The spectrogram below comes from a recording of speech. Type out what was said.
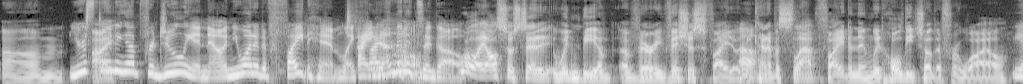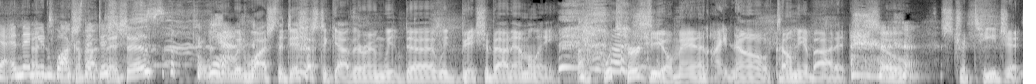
You're standing up for Julian now, and you wanted to fight him like five minutes ago. Well, I also said it wouldn't be a, a very vicious fight. It would Oh. be kind of a slap fight, and then we'd hold each other for a while. yeah, and then and you'd talk wash Talk the about dishes. dishes. And then we'd wash the dishes together, and we'd uh, we'd bitch about Emily. What's her deal, man? I know. Tell me about it. So strategic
